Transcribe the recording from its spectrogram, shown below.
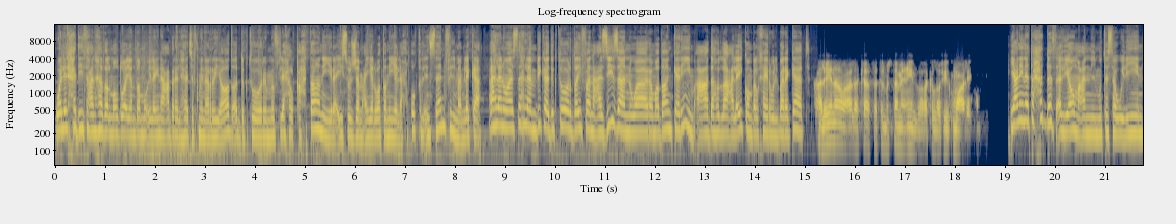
وللحديث عن هذا الموضوع ينضم إلينا عبر الهاتف من الرياض الدكتور مفلح القحطاني رئيس الجمعية الوطنية لحقوق الإنسان في المملكة. أهلا وسهلا بك دكتور ضيفا عزيزا ورمضان كريم أعاده الله عليكم بالخير والبركات. علينا وعلى كافة المستمعين بارك الله فيكم وعليكم. يعني نتحدث اليوم عن المتسولين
